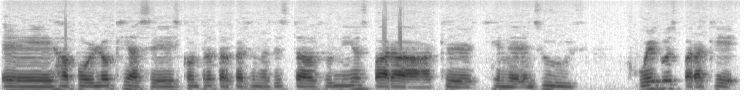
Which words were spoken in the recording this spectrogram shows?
Eh, Japón lo que hace es contratar personas de Estados Unidos para que generen sus juegos, para que,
